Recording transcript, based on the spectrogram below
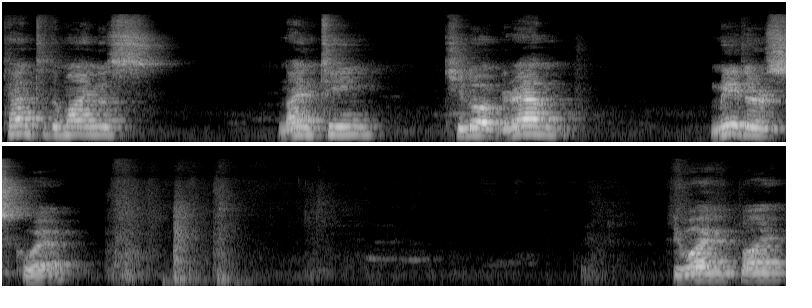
10 to the minus 19 kilogram meter square divided by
